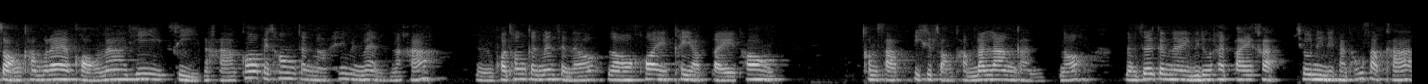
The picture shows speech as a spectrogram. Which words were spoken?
12 คำแรกของหน้าที่ 4 นะคะ ก็ไปท่องกันมาให้แม่นนะคะพอท่องกันแม่นเสร็จแล้ว เราค่อยขยับไปท่องคำศัพท์อีก 12 คำด้านล่างกันเนาะเดี๋ยวเจอกันในวิดีโอถัดไปค่ะโชคดีในการท่องศัพท์ค่ะ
